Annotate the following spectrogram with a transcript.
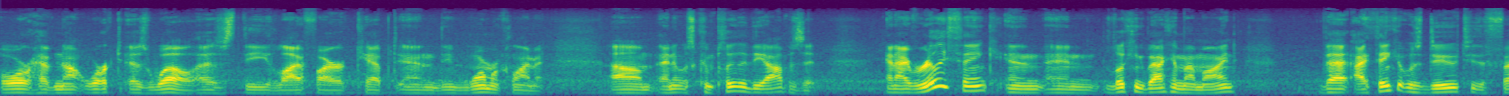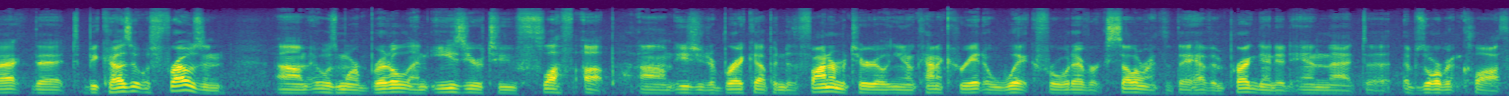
or have not worked as well as the live fire kept in the warmer climate. Um, and it was completely the opposite. And I really think, and, and looking back in my mind, that I think it was due to the fact that because it was frozen, um, it was more brittle and easier to fluff up, um, easier to break up into the finer material, you know, kind of create a wick for whatever accelerant that they have impregnated in that uh, absorbent cloth,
